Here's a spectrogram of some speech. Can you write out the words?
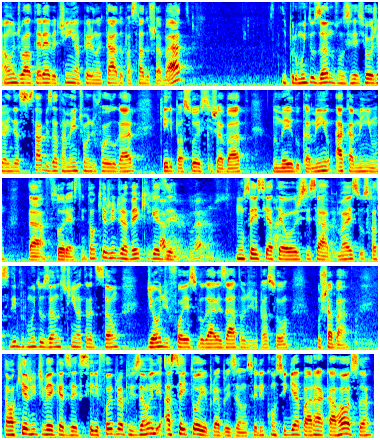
onde o Alter Rebbe tinha pernoitado, passado o Shabat, e por muitos anos, não sei se hoje ainda se sabe exatamente onde foi o lugar que ele passou esse Shabat, no meio do caminho, a caminho da floresta. Então aqui a gente já vê que quer dizer. Não sei se até hoje se sabe, mas os Hassidim por muitos anos tinham a tradição de onde foi esse lugar exato onde ele passou o Shabat. Então aqui a gente vê, quer dizer, se ele foi para a prisão, ele aceitou ir para a prisão. Se ele conseguia parar a carroça,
